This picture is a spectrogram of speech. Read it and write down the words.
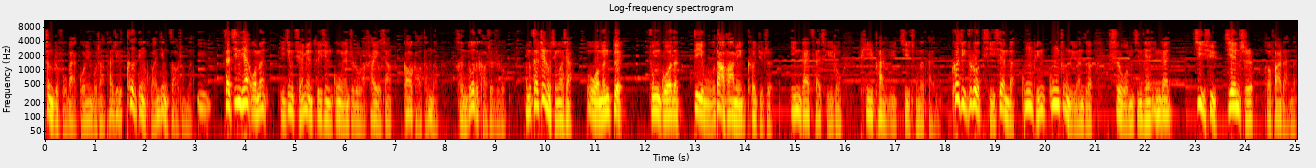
政治腐败，国运不畅，它是一个特定环境造成的。嗯。在今天，我们已经全面推行公务员制度了，还有像高考等等很多的考试制度。那么在这种情况下，我们对中国的第五大发明科举制应该采取一种批判与继承的态度。科举制度体现的公平公正的原则，是我们今天应该继续坚持和发展的。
